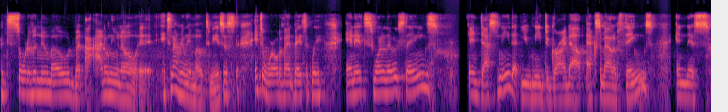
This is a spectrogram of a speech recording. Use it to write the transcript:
it's sort of a new mode, but I, I don't even know. It, it's not really a mode to me. It's just it's a world event basically, and it's one of those things in Destiny that you need to grind out X amount of things in this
